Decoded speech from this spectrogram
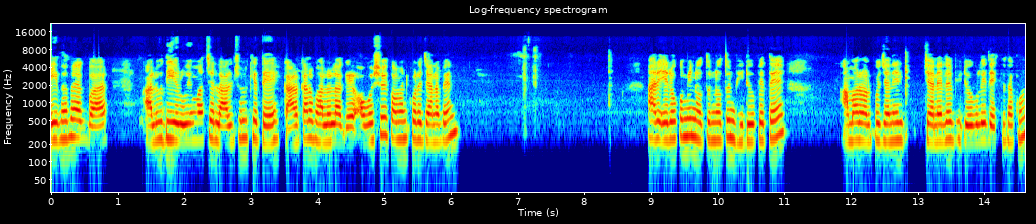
এইভাবে একবার আলু দিয়ে রুই মাছের লাল ঝোল খেতে কার কার ভালো লাগে অবশ্যই কমেন্ট করে জানাবেন। আর এরকমই নতুন নতুন ভিডিও পেতে আমার অল্প জানির চ্যানেলে ভিডিওগুলি দেখতে থাকুন।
